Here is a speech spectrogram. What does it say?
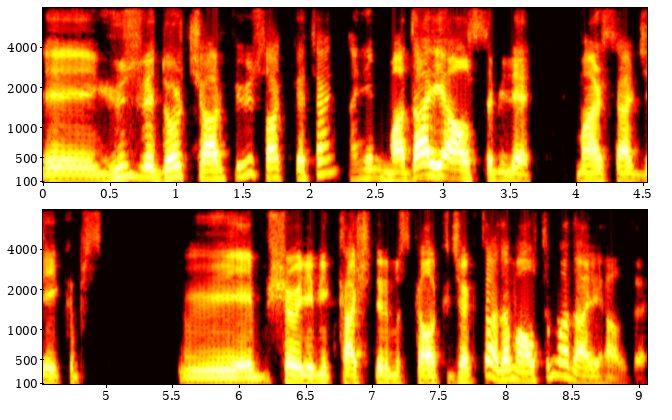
e, 100 ve 4 çarpı 100 hakikaten hani madalya alsa bile Marcel Jacobs e, şöyle bir kaşlarımız kalkacaktı. Adam altın madalya aldı.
